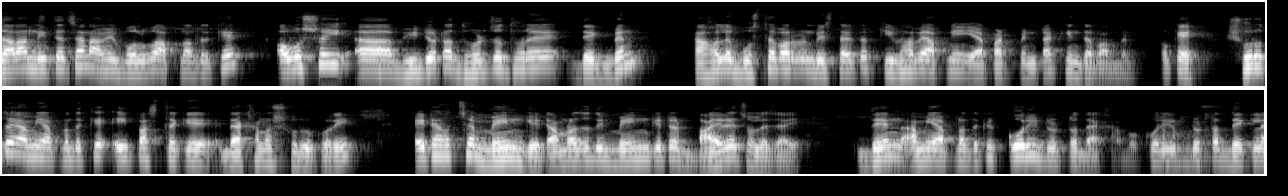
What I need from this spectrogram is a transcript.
যারা নিতে চান, আমি বলব আপনাদেরকে অবশ্যই ভিডিওটা ধৈর্য ধরে দেখবেন, তাহলে বুঝতে পারবেন বিস্তারিত কীভাবে আপনি এই অ্যাপার্টমেন্টটা কিনতে পারবেন। ওকে শুরুতে আমি আপনাদেরকে এই পাশ থেকে দেখানো শুরু করি। এটা হচ্ছে মেইন গেট আমরা যদি মেইন গেটের বাইরে চলে যাই দেন আমি আপনাদেরকে করিডোরটা দেখাবো। করিডোরটা দেখলে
